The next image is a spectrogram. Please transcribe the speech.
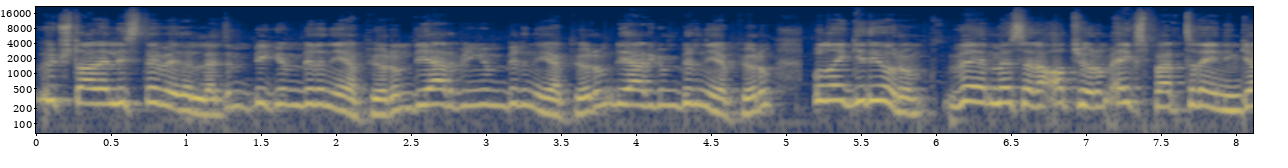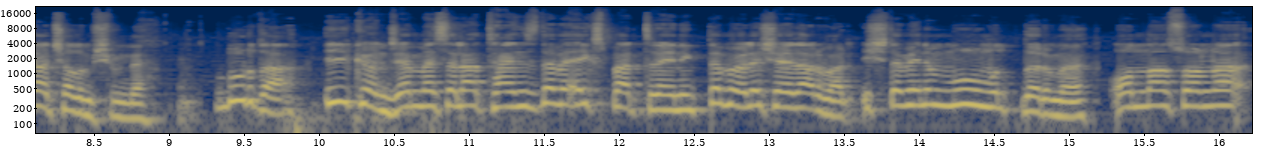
3 tane liste belirledim. Bir gün birini yapıyorum. Diğer bir gün birini yapıyorum. Diğer gün birini yapıyorum. Buna giriyorum ve mesela atıyorum Expert Training'i açalım şimdi. Burada ilk önce mesela Tens'de ve Expert Training'de böyle şeyler var. İşte benim movement'larımı, ondan sonra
